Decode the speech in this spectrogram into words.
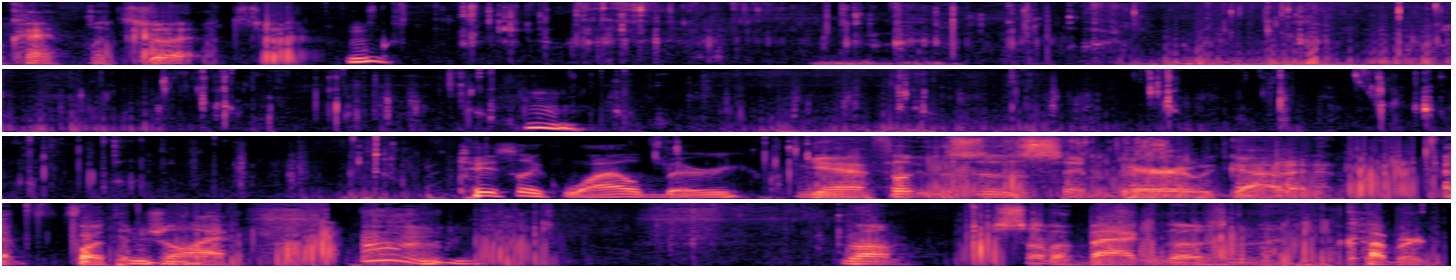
Okay, let's do it. Let's do it. Tastes like wild berry. Yeah, I feel like this is the same berry we got at, at Fourth of July. Mm. Well, I still have a bag of those in the cupboard.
